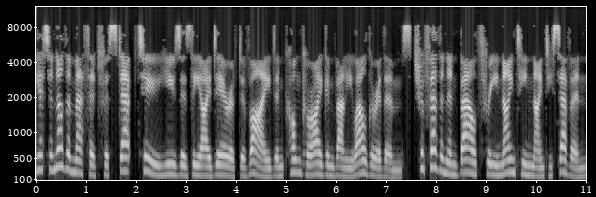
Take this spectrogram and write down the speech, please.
Yet another method for step 2 uses the idea of divide and conquer eigenvalue algorithms Trefethen and Bau 3 1997,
